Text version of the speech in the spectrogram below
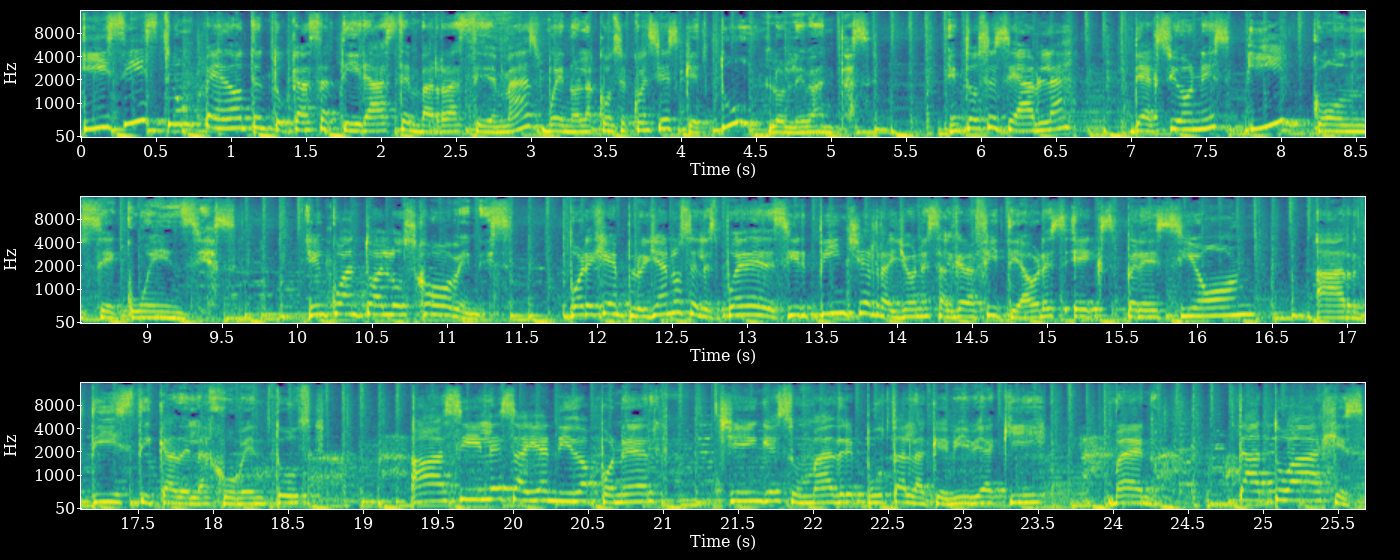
Hiciste un pedote en tu casa, tiraste, embarraste y demás. Bueno, la consecuencia es que tú lo levantas. Entonces se habla de acciones y consecuencias. En cuanto a los jóvenes, por ejemplo, ya no se les puede decir pinches rayones al grafiti, ahora es expresión artística de la juventud. Así les hayan ido a poner chingue su madre puta la que vive aquí. Bueno, tatuajes.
